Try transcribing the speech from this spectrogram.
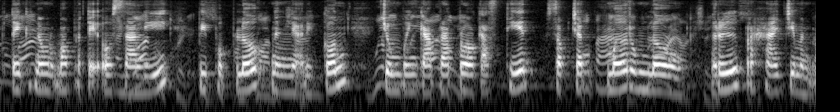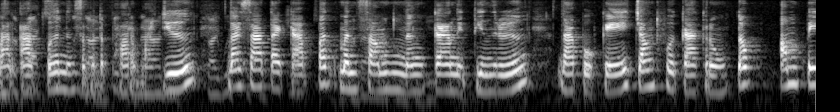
ប្រទេសក្នុងរបស់ប្រទេសអូស្ត្រាលីពិភពលោកនិងអ្នករិះគន់ជំវិញការប្រាប្រអាកាសធាតុសុខចិត្តមើលរំលងឬប្រហែលជាមិនបានអើពើនឹងសមិទ្ធផលរបស់យើងដោយសារតែការប៉ັດមិនសមនឹងការនិទានរឿងដែលពួកគេចង់ធ្វើការក្រងទុកអំពី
